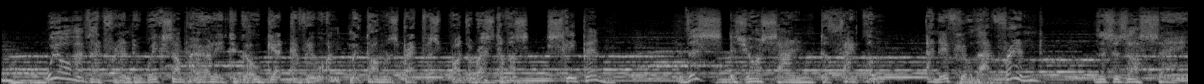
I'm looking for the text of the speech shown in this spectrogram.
We all have that friend who wakes up early to go get everyone McDonald's breakfast while the rest of us sleep in. This is your sign to thank them. And if you're that friend, this is us saying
